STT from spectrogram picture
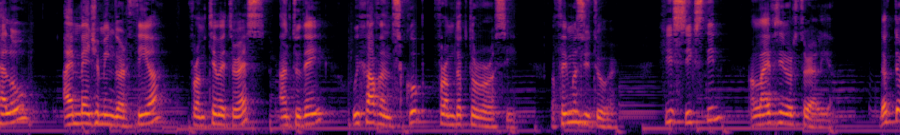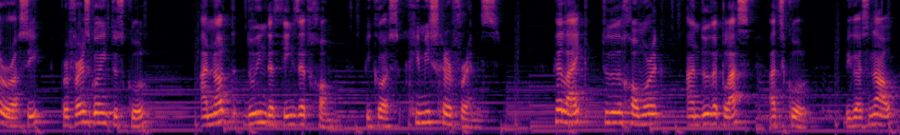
Hello, I'm Benjamin Garcia from TV3 and today we have a scoop from Dr. Rossi, a famous YouTuber. He's 16 and lives in Australia. Dr. Rossi prefers going to school and not doing the things at home because he misses her friends. He likes to do the homework and do the class at school because now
